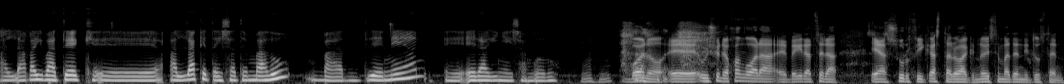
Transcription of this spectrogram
aldagai batek e, aldaketa izaten badu, ba denean e, eragina izango du. Bueno, eh, uixune joango gara eh, begiratzera ea surf ikastaroak noiz ematen dituzten.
